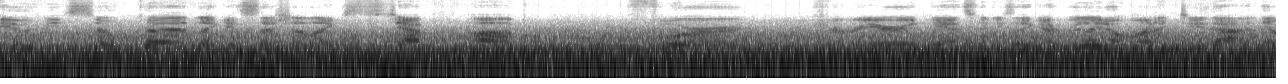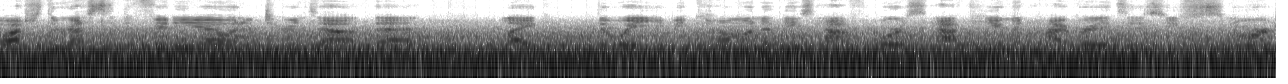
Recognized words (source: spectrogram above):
it would be so good. Like it's such a like step up for career advancement. He's like, I really don't want to do that. And they watch the rest of the video, and it turns out that like the way you become one of these half horse, half human hybrids is you snort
